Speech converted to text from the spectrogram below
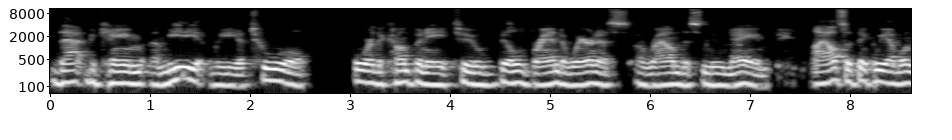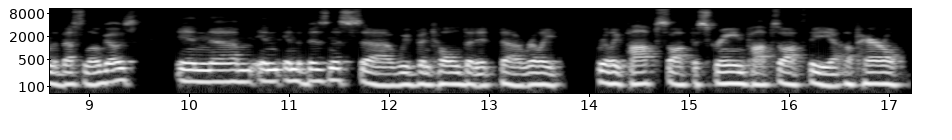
that became immediately a tool for the company to build brand awareness around this new name. I also think we have one of the best logos in um, in in the business. Uh, we've been told that it uh, really really pops off the screen, pops off the apparel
